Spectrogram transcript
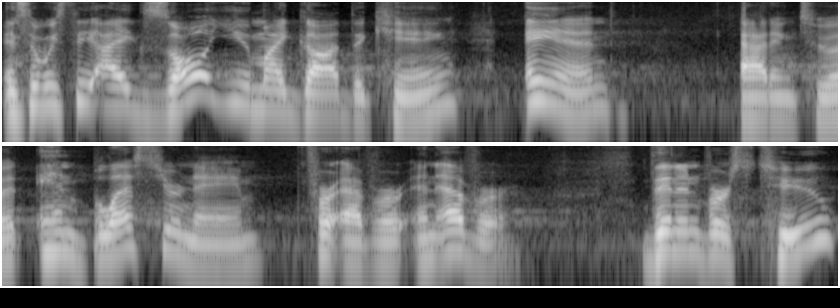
And so we see, I exalt you, my God the King, and adding to it, and bless your name forever and ever. Then in verse 2,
